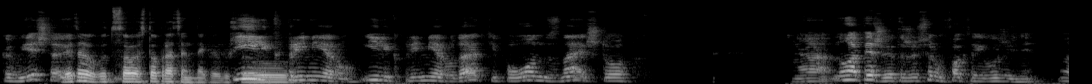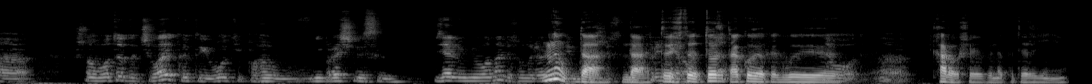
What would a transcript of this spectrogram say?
как бы я считаю, Это вот сто- стопроцентное, как бы, что... или, к примеру, или, к примеру, да, типа он знает, что... а, ну, опять же, это же все равно факты его жизни. а, что вот этот человек, это его, типа, внебрачный сын. Взяли у него анализ, он реально Ну, да, сын, да, то есть то- тоже да. такое, как бы, Вот, а, хорошее на подтверждение.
